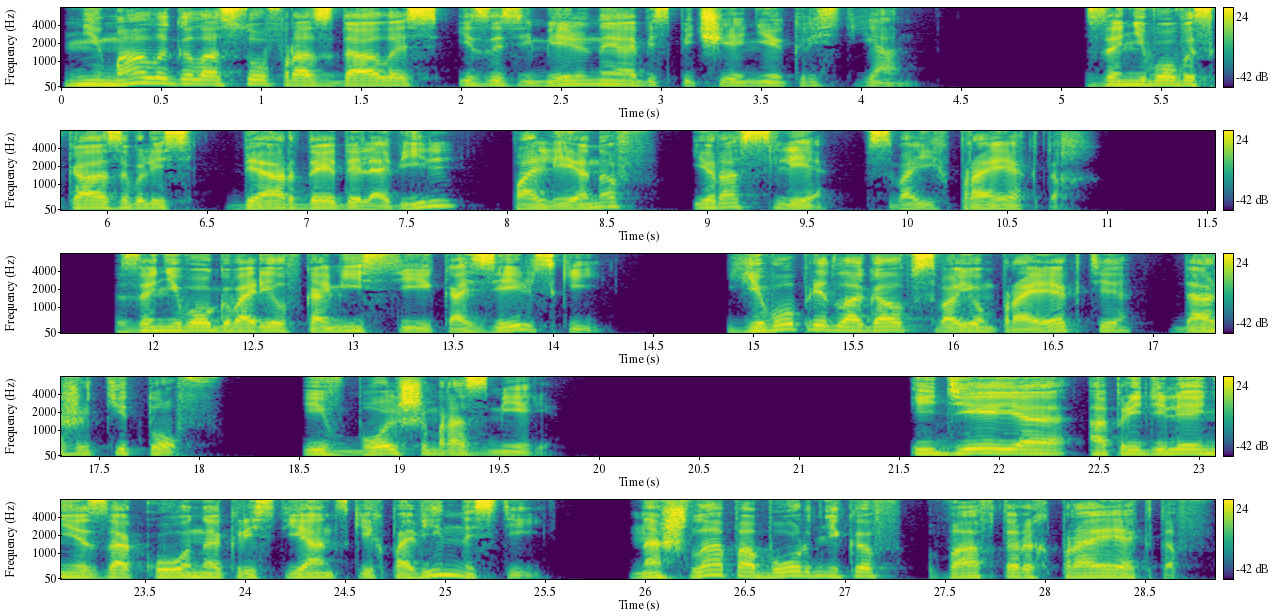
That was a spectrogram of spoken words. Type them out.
немало голосов раздалось и за земельное обеспечение крестьян. За него высказывались Биарде де Лавиль, Поленов и Росле в своих проектах. За него говорил в комиссии Козельский, его предлагал в своем проекте даже Титов и в большем размере. Идея определения закона крестьянских повинностей нашла поборников в авторах проектов,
